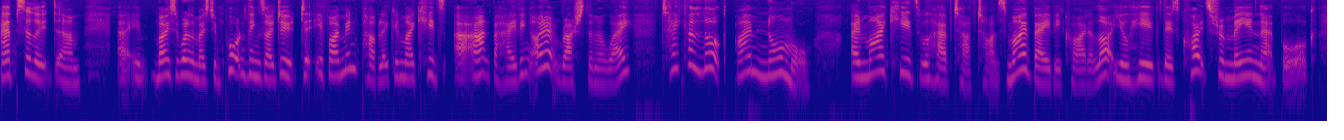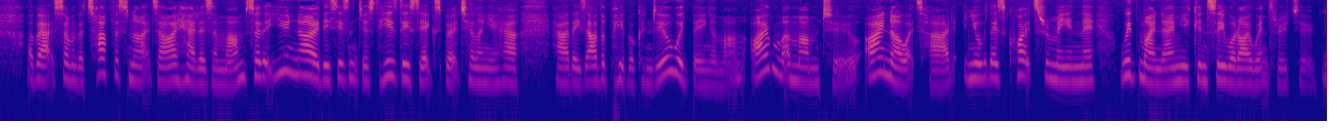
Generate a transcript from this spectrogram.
absolute um, uh, most one of the most important things I do to, if I'm in public and my kids aren't behaving I don't rush them away. Take a look. I'm normal and my kids will have tough times. My baby cried a lot. You'll hear there's quotes from me in that book about some of the toughest nights I had as a mum so that you know this isn't just here's this expert telling you how how these other people can deal with being a mum. I'm a mum too. I know it's hard. And there's quotes from me in there with my name. You can see what I went through too.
